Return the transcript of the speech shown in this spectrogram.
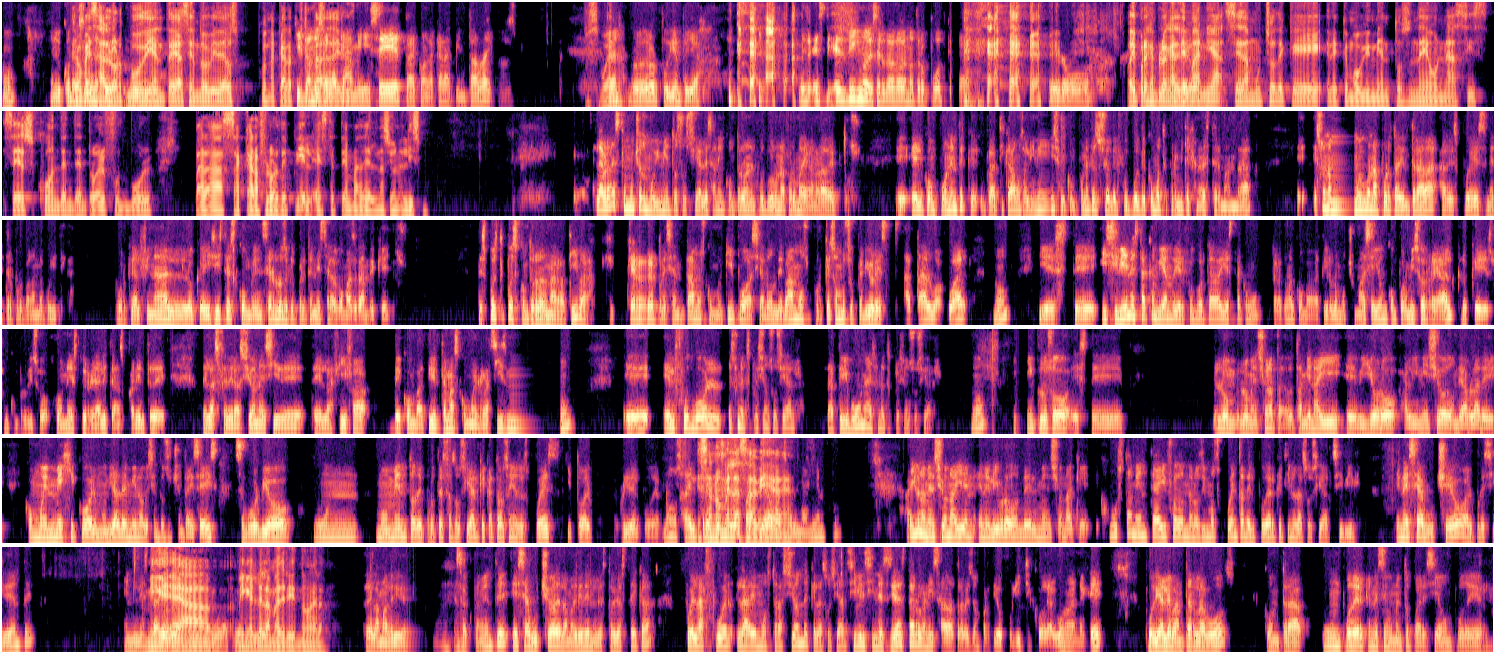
¿no? En el Pero ves a Lord Pudiente haciendo videos con la cara pintada. Quitándose la camiseta, con la cara pintada, y pues, pues bueno. bueno. lo de Lord Pudiente ya. es, es, digno de ser dado en otro podcast, pero... Oye, por ejemplo, en Alemania se da mucho de que, de que movimientos neonazis se esconden dentro del fútbol para sacar a flor de piel este tema del nacionalismo. La verdad es que muchos movimientos sociales han encontrado en el fútbol una forma de ganar adeptos. Eh, el componente que platicábamos al inicio, el componente social del fútbol, de cómo te permite generar esta hermandad, eh, es una muy buena puerta de entrada a después meter propaganda política. Porque al final lo que hiciste es convencerlos de que pertenecen a algo más grande que ellos. Después tú puedes controlar la narrativa, qué representamos como equipo, hacia dónde vamos, por qué somos superiores a tal o a cual, ¿no? Y, este, y si bien está cambiando y el fútbol cada día está como tratando de combatirlo mucho más, hay un compromiso real, creo que es un compromiso honesto y real y transparente de, de las federaciones y de, de, la FIFA de combatir temas como el racismo, eh, el fútbol es una expresión social, la tribuna es una expresión social, ¿no? Incluso este, lo, lo menciona también ahí eh, Villoro al inicio, donde habla de cómo en México el Mundial de 1986 se volvió un momento de protesta social que 14 años después quitó al PRI del poder, ¿no? O sea, él Esa no me la sabía, ¿eh? momento. Hay una mención ahí en, el libro donde él menciona que justamente ahí fue donde nos dimos cuenta del poder que tiene la sociedad civil. En ese abucheo al presidente, en el Miguel, de, ah, Miguel de la Madrid, ¿no? Era. De la Madrid, exactamente. Ese abucheo de la Madrid en el Estadio Azteca fue la, la demostración de que la sociedad civil, sin necesidad de estar organizada a través de un partido político o de alguna ONG, podía levantar la voz contra un poder que en ese momento parecía un poder,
